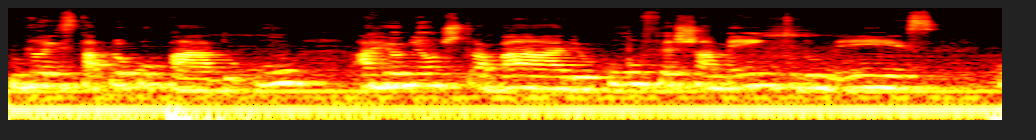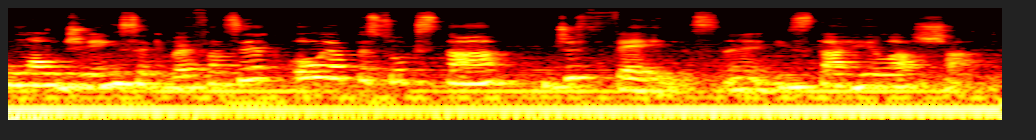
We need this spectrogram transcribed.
então ele está preocupado com a reunião de trabalho, com o fechamento do mês, com a audiência que vai fazer, ou é a pessoa que está de férias, né, está relaxado.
